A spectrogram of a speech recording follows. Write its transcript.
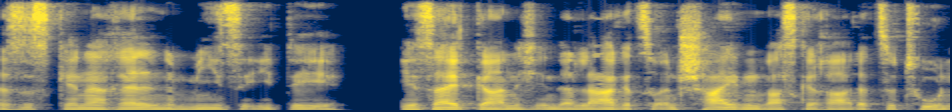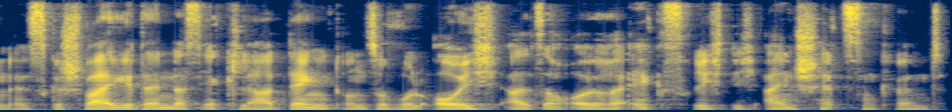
Das ist generell eine miese Idee. Ihr seid gar nicht in der Lage zu entscheiden, was gerade zu tun ist, geschweige denn, dass ihr klar denkt und sowohl euch als auch eure Ex richtig einschätzen könnt.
